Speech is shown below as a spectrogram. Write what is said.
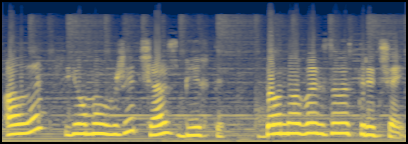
Але йому вже час бігти. До нових зустрічей!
